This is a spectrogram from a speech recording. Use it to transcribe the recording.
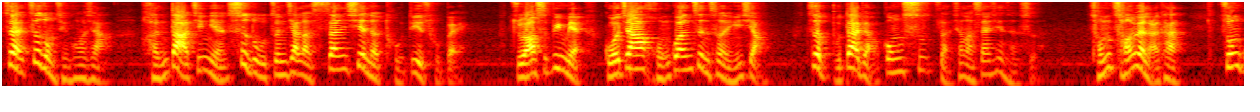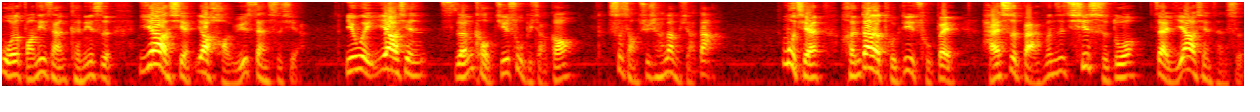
在这种情况下，恒大今年适度增加了三线的土地储备，主要是避免国家宏观政策影响。这不代表公司转向了三线城市。从长远来看。中国的房地产肯定是一二线要好于三四线，因为一二线人口基数比较高，市场需求量比较大。目前恒大的土地储备还是百分之七十多在一二线城市，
